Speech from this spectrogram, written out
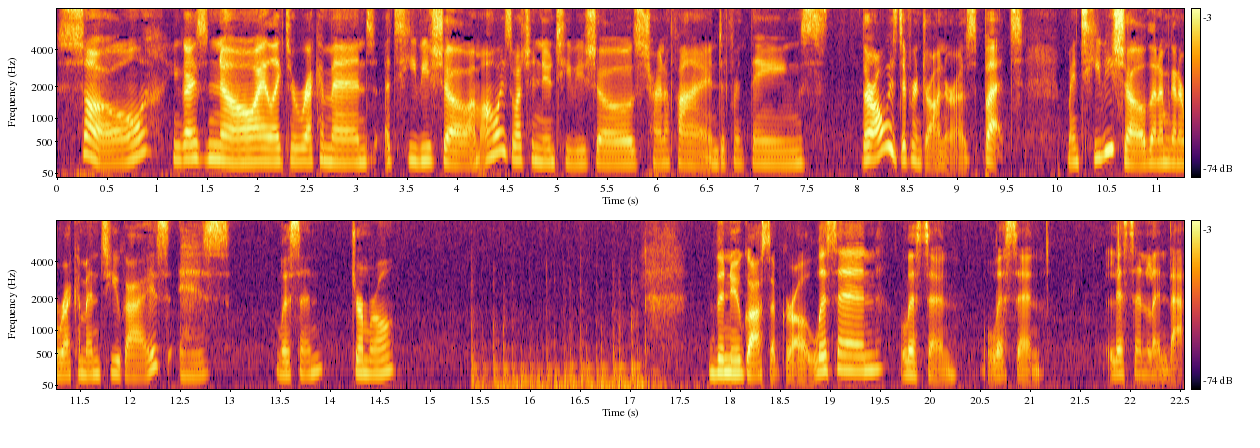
So, you guys know I like to recommend a TV show. I'm always watching new TV shows, trying to find different things. They're always different genres, but my TV show that I'm going to recommend to you guys is listen, drumroll. The new Gossip Girl. Listen, listen, listen. Listen, Linda.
